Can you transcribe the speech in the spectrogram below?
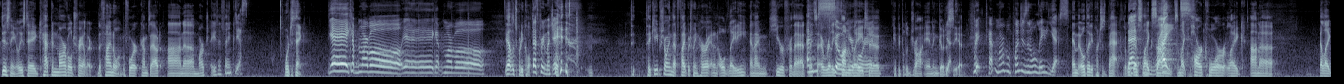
Disney released a Captain Marvel trailer, the final one, before it comes out on uh, March 8th, I think. Yes. What'd you think? Yay, Captain Marvel! Yay, Captain Marvel! Yeah, it looks pretty cool. That's pretty much it. They keep showing that fight between her and an old lady, and I'm here for that. I'm That's a really so fun way to get people to draw in and go to Yes. see it. Wait, Captain Marvel punches an old lady? Yes. And the old lady punches back. Old That's like some, right. some like parkour like on a, a like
